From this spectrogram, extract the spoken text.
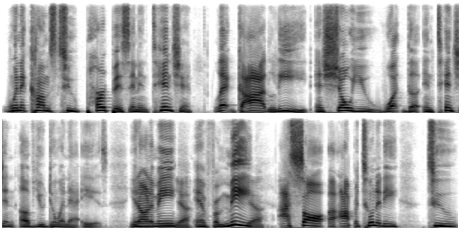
when it comes to purpose and intention, let God lead and show you what the intention of you doing that is. You know what I mean? Yeah. And for me, yeah. I saw an opportunity to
